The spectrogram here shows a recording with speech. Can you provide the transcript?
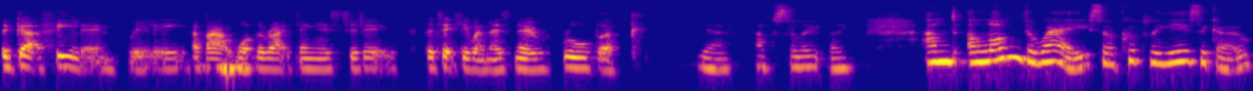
the gut feeling really about what the right thing is to do particularly when there's no rule book Yeah, absolutely. And along the way, so a couple of years ago,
